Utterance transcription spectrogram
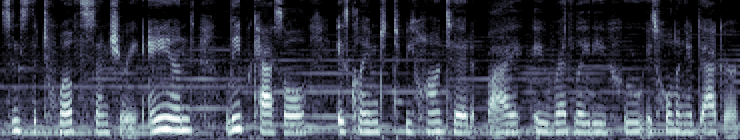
since the 12th century, and Leap Castle is claimed to be haunted by a red lady who is holding a dagger,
